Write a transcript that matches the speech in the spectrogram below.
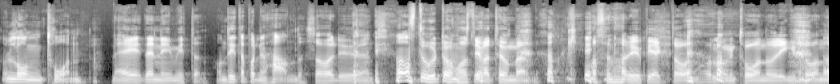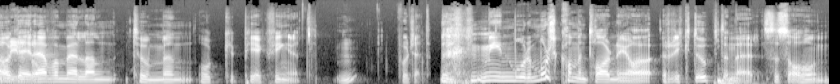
och långtån. Nej, den är i mitten. Om du tittar på din hand så har du en Ja. stortå måste ju vara tummen. Okej. Och sen har du ju pektån och långtån och ringtån och Okej, lilltån. det här var mellan tummen och pekfingret. Mm. Fortsätt. Min mormors kommentar när jag ryckte upp den där, så sa hon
